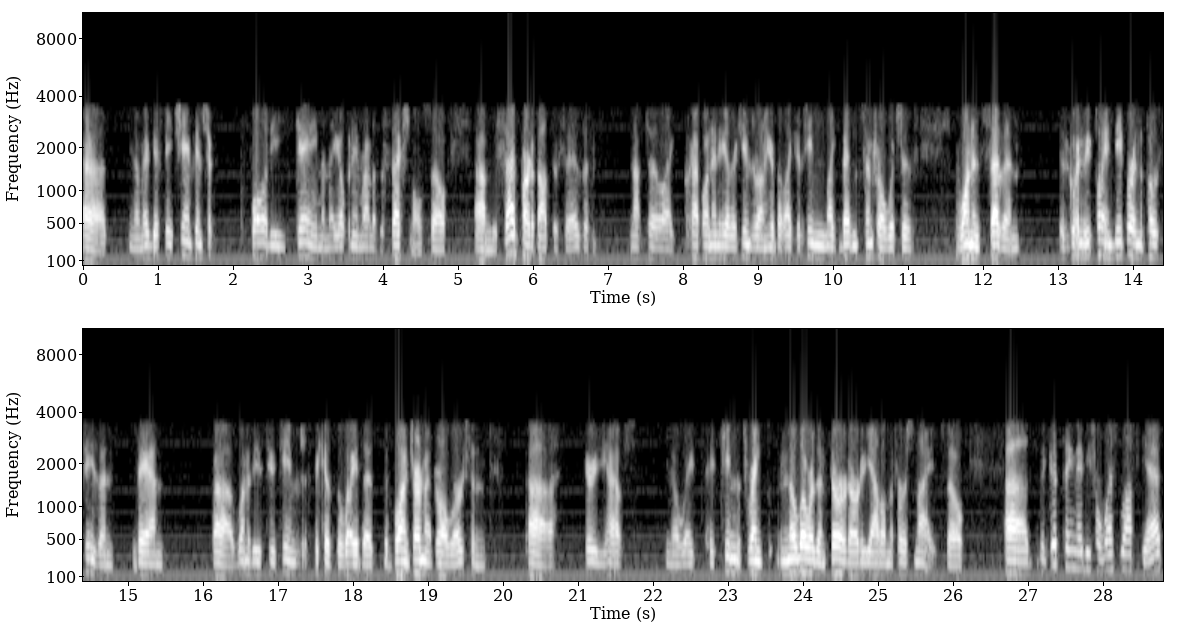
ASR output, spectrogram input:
uh, you know, maybe a state championship quality game in the opening round of the sectional. So um, the sad part about this is, and not to like crap on any other teams around here, but like a team like Benton Central, which is one and seven, is going to be playing deeper in the postseason than uh, one of these two teams, just because the way that the blind tournament draw works. And uh, here you have you know, a, a team that's ranked no lower than third already out on the first night. So uh, the good thing maybe for West Lafayette,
